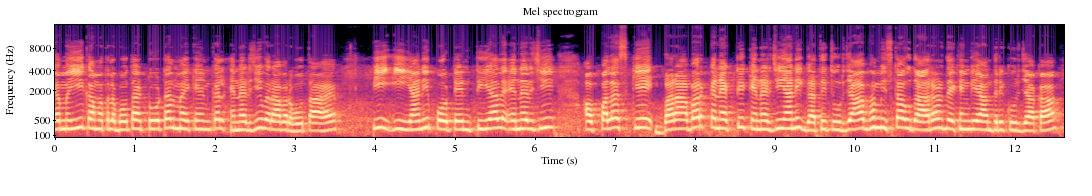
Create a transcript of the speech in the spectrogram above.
M E का मतलब होता है टोटल मैकेनिकल एनर्जी बराबर होता है। पी ई यानी पोटेंशियल एनर्जी और प्लस के बराबर कनेक्टिक एनर्जी यानी गतिज ऊर्जा। अब हम इसका उदाहरण देखेंगे आंतरिक ऊर्जा का।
